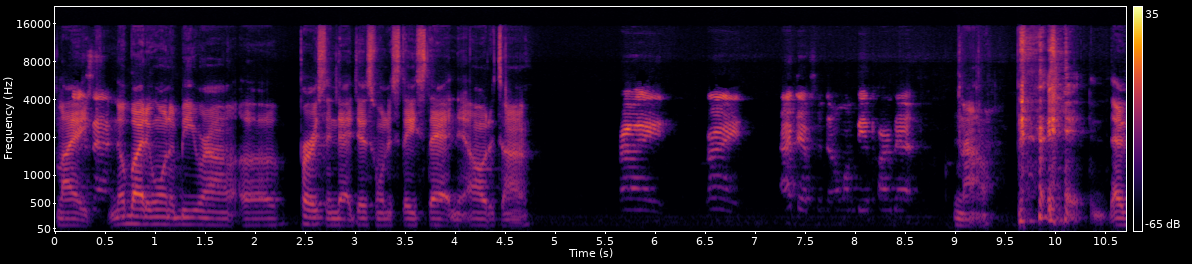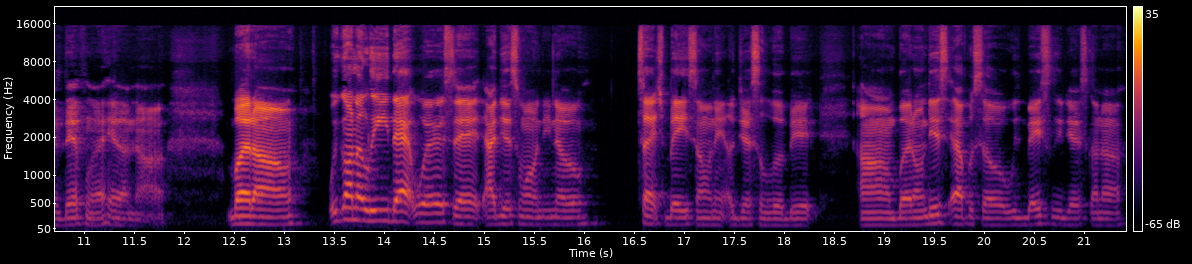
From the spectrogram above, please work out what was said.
Like exactly. nobody wanna be around a person that just wanna stay stagnant all the time. Right, right. I definitely don't want to be a part of that. No. That's definitely a hell no. But um, we're gonna leave that where it's at. I just want you know touch base on it just a little bit. Um, but on this episode, we're basically just gonna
